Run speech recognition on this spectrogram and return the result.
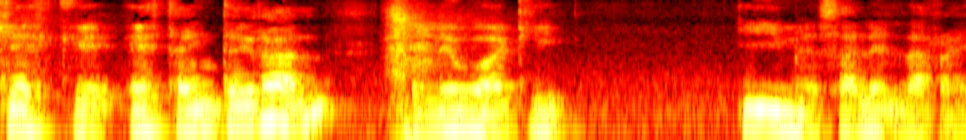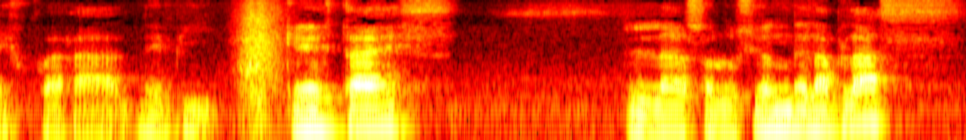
que es que esta integral elevo aquí y me sale la raíz cuadrada de pi. Que esta es la solución de Laplace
